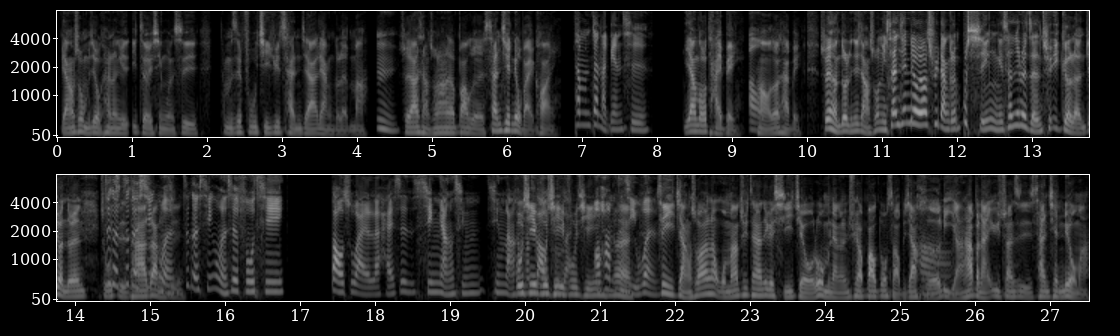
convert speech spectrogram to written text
比方说我们就有看那个一则新闻是他们是夫妻去参加两个人嘛，嗯，所以他想说他要报个三千六百块，他们在哪边吃？一样都是台北，哦，都是台北，所以很多人就讲说，你三千六要去两个人不行，你三千六只能去一个人，就很多人阻止他这样子。这个新闻是夫妻爆出来了，还是新娘新新郎夫妻夫妻夫妻，哦，他们哎自己问。自己讲说，啊那我们要去参加这个喜酒，如果我们两个人去要包多少比较合理啊？他本来预算是三千六嘛，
